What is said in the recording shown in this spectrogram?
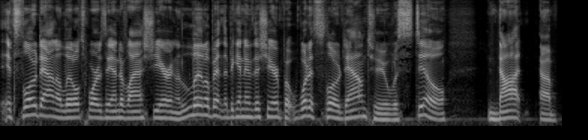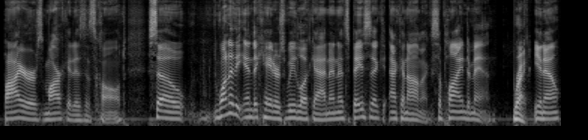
it slowed down a little towards the end of last year and a little bit in the beginning of this year. But what it slowed down to was still not a buyer's market, as it's called. So, one of the indicators we look at, and it's basic economics, supply and demand. Right. You know,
